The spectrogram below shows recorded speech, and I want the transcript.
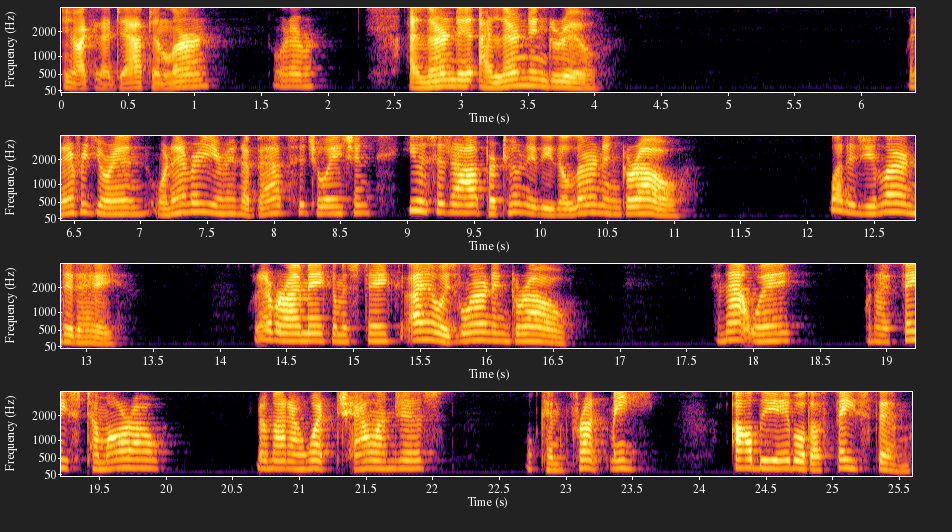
you know I can adapt and learn or whatever. I learned it. I learned and grew. Whenever you're in, whenever you're in a bad situation, use it as an opportunity to learn and grow. What did you learn today? Whenever I make a mistake, I always learn and grow. And that way, when I face tomorrow, no matter what challenges will confront me, I'll be able to face them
